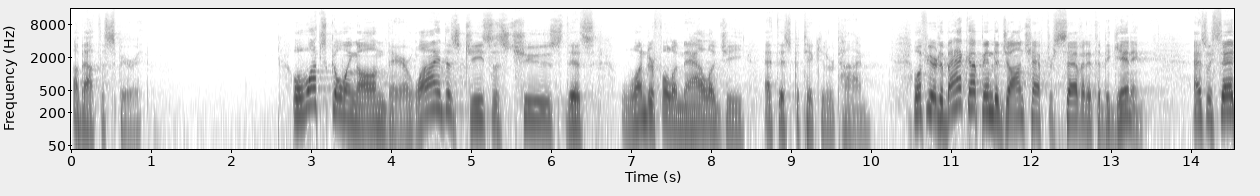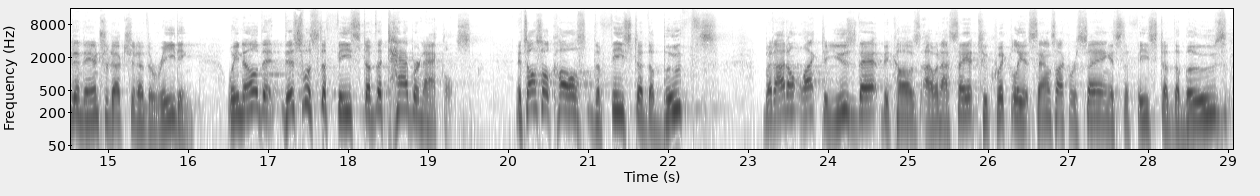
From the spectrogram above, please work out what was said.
about the Spirit. Well, what's going on there? Why does Jesus choose this wonderful analogy at this particular time. Well, if you were to back up into John chapter 7 at the beginning, as we said in the introduction of the reading, we know that this was the Feast of the Tabernacles. It's also called the Feast of the Booths, but I don't like to use that because I, when I say it too quickly, it sounds like we're saying it's the Feast of the Booze.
